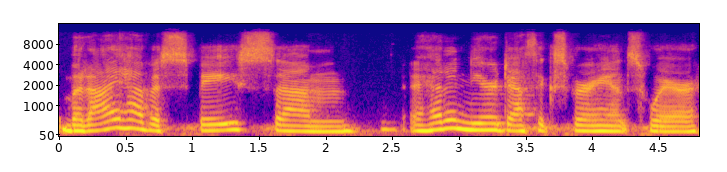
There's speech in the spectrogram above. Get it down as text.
But I have a space, um, I had a near death experience where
